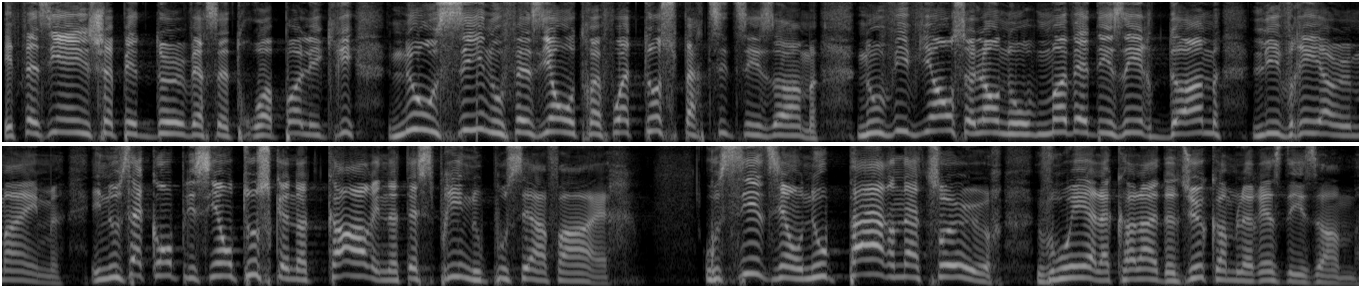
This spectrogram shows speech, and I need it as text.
Éphésiens chapitre 2, verset 3, Paul écrit, Nous aussi, nous faisions autrefois tous partie de ces hommes. Nous vivions selon nos mauvais désirs d'hommes livrés à eux-mêmes. Et nous accomplissions tout ce que notre corps et notre esprit nous poussaient à faire. Aussi étions-nous par nature voués à la colère de Dieu comme le reste des hommes.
